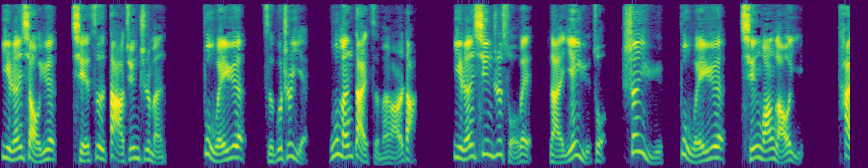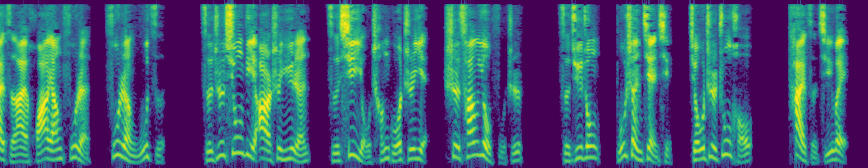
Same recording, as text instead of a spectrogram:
一人笑曰：“且自大军之门。”不为曰：“子不知也。吾门待子门而大。”一人心之所谓，乃隐语作，身语。不为曰：“秦王老矣。太子爱华阳夫人，夫人无子，子之兄弟二十余人。”子熙有成国之业，世仓又辅之。子居中不甚见性，久至诸侯。太子即位，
